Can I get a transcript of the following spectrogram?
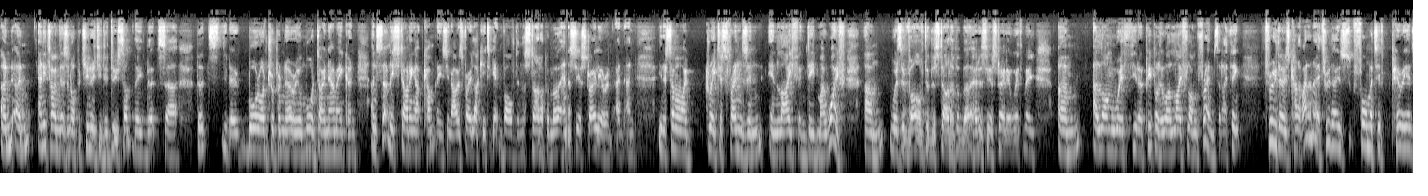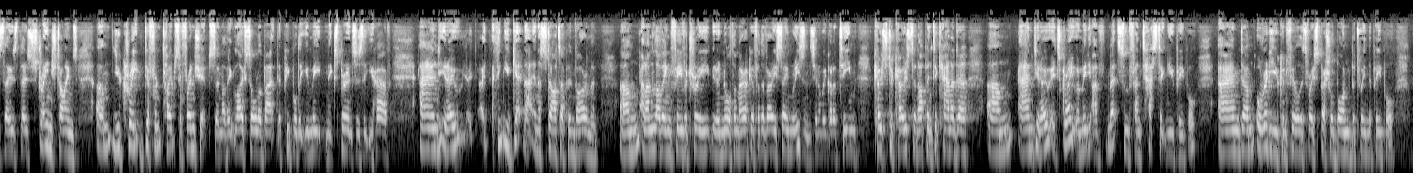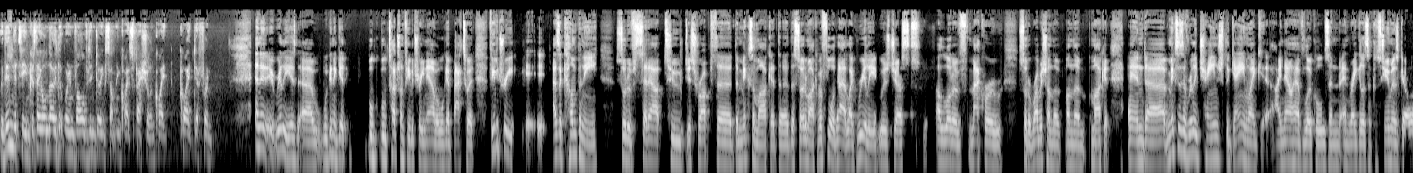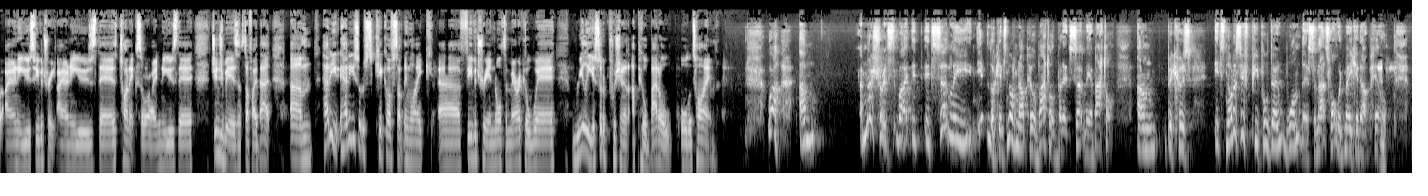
and and anytime there's an opportunity to do something that's uh, that's you know more entrepreneurial, more dynamic, and and certainly starting up companies. You know, I was very lucky to get involved in the startup of Hennessy Australia, and and and you know some of my greatest friends in, in life, indeed my wife, um, was involved in the startup of Hennessy Australia with me, um, along with you know people who are lifelong friends. And I think through those kind of I don't know through those formative periods, those those strange times, um, you create different types of friendships. And I think life's all about the people that you meet and the experiences that you have. And you know, I, I think you get that in a startup environment. Um, and I'm loving Fever Tree, you know, North America for the very same reasons. You know, we've got a team coast to coast and up into Canada, um, and you know, it's great. I mean, I've met some fantastic new people, and um, already you can feel this very special bond between the people within the team because they all know that we're involved in doing something quite special and quite quite different. And it, it really is. Uh, we're going to get we'll, we'll touch on Fever Tree now, but we'll get back to it. Fever Tree it, as a company sort of set out to disrupt the the mixer market, the the soda market. Before that, like really, it was just a lot of macro sort of rubbish on the on the market. And uh, mixers have really changed the game. Like I now have locals and and regulars and consumers go. I only use Fever Tree. I only use their tonics, or I only use their ginger beers and stuff like that. Um, how do you how do you sort of kick off something like uh, Fever Tree in North America, where really you're sort of pushing an uphill battle all the time? Well, um, I'm not sure it's well. It, it's certainly look. It's not an uphill battle, but it's certainly a battle um, because it's not as if people don't want this, and that's what would make it uphill.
